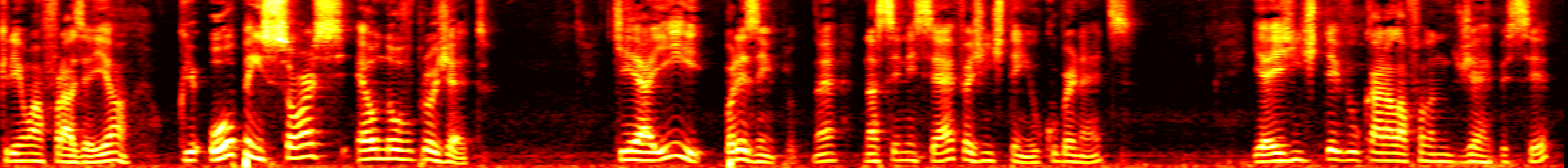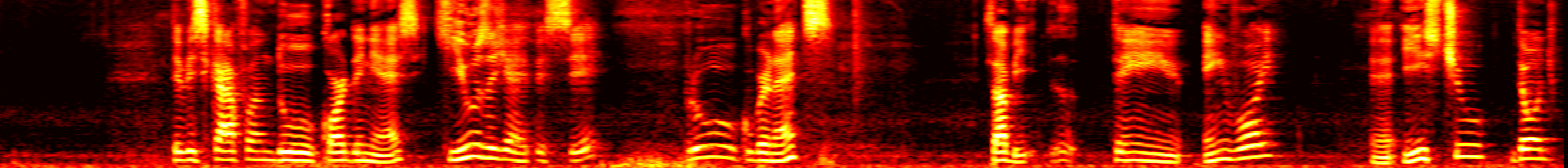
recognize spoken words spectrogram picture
criei uma frase aí, ó, que open source é o novo projeto. Que aí, por exemplo, né, na CNCF a gente tem o Kubernetes. E aí a gente teve o cara lá falando do gRPC. Teve esse cara falando do Core DNS, que usa gRPC pro Kubernetes. Sabe? Tem Envoy, é, Istio. Então, tipo,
